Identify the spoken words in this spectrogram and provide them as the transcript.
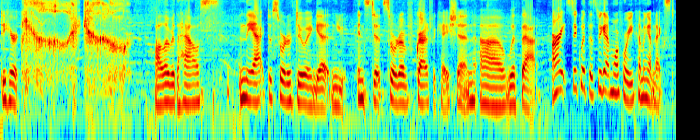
to hear it all over the house in the act of sort of doing it and you instant sort of gratification uh, with that. All right, stick with us. We got more for you coming up next.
